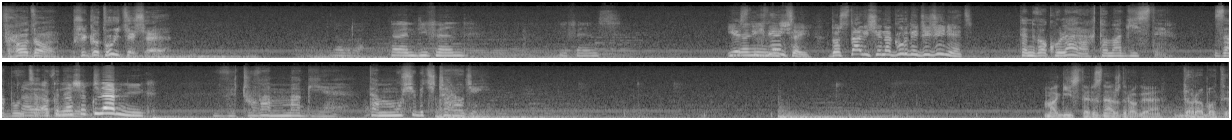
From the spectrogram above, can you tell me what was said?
Wchodzą! Przygotujcie się! Dobra, pełen defend. Defense. Jest ich Bronimy się. więcej! Dostali się na górny dziedziniec! Ten w okularach to magister. Zabójca Ale oku- nasz okularnik. Wyczuwam magię. Tam musi być czarodziej. Magister, znasz drogę. Do roboty.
